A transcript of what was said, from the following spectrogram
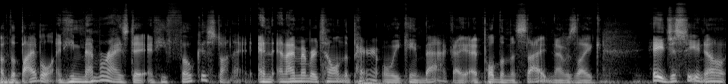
of the Bible, and he memorized it and he focused on it. And and I remember telling the parent when we came back, I, I pulled them aside and I was like, "Hey, just so you know,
